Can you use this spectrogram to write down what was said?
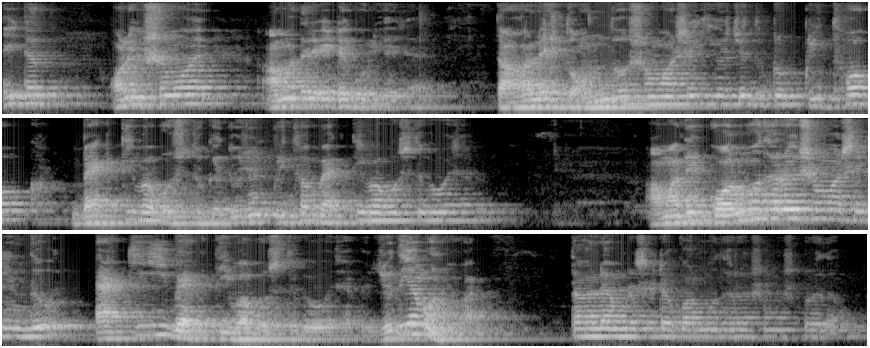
এইটা অনেক সময় আমাদের এইটা গুলিয়ে যায়। তাহলে দ্বন্দ্ব সমাসে কি হচ্ছে? দুটো পৃথক ব্যক্তি বা বস্তুকে, দুজন পৃথক ব্যক্তি বা বস্তুকে বোঝাবে। আমাদের কর্মধারয় সমাসে কিন্তু একই ব্যক্তি বা বস্তুকে বোঝাবে। যদি এমন হয়, তাহলে আমরা সেটা কর্মধারয় সমাস করে দেব।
